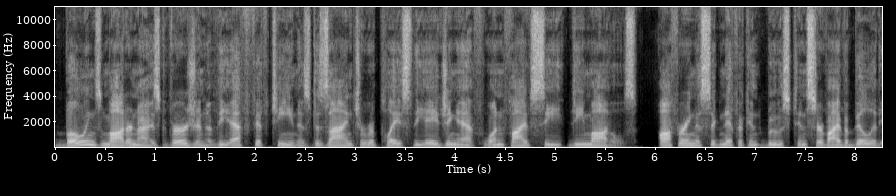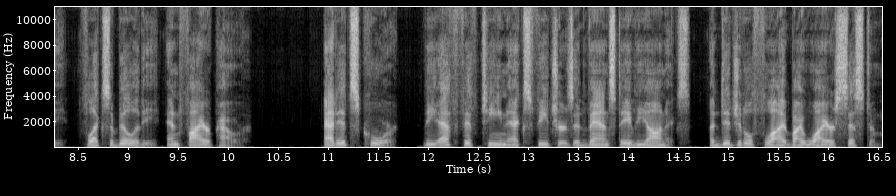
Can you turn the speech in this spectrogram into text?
Boeing's modernized version of the F-15 is designed to replace the aging F-15C/D models, offering a significant boost in survivability, flexibility, and firepower. At its core, the F-15X features advanced avionics, a digital fly-by-wire system,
